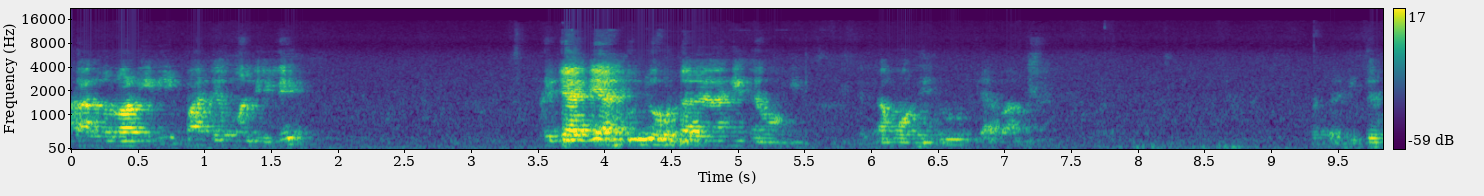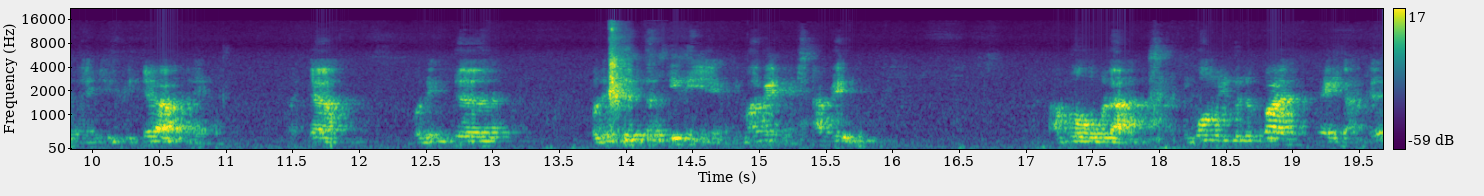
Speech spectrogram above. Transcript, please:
akal nurani ini pada melilit Kejadian tujuh dari langit dan bumi Kamu itu siapa? Kita mengaji kejap Macam berita terkini lima minit habis. Sambung pula. Lima minggu depan saya kata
